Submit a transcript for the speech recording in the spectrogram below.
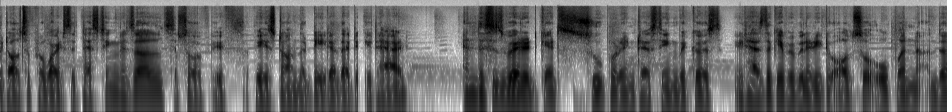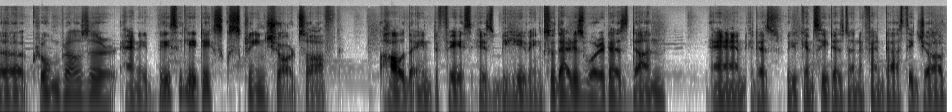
It also provides the testing results. So if, if based on the data that it had, and this is where it gets super interesting because it has the capability to also open the Chrome browser and it basically takes screenshots of how the interface is behaving. So that is what it has done. And it has, you can see it has done a fantastic job.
